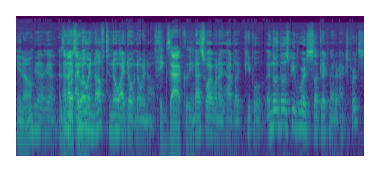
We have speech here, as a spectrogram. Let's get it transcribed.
You know. Yeah, yeah. As and I, I know a- enough to know I don't know enough. Exactly. And that's why when I have like people, and tho- those people who are subject matter experts,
